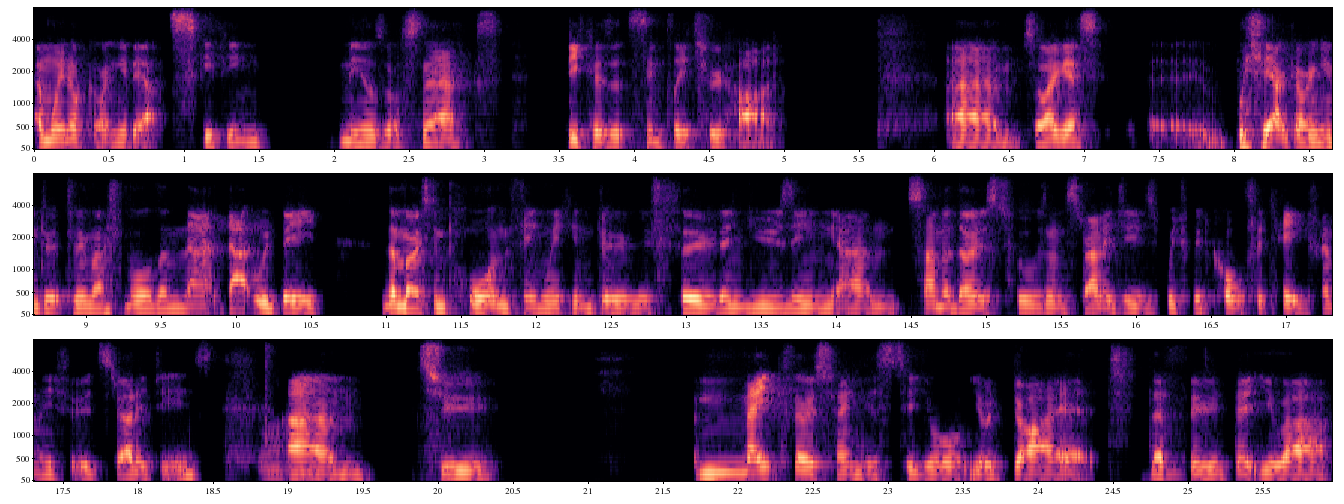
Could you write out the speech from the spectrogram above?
and we're not going about skipping meals or snacks because it's simply too hard. Um, so I guess uh, without going into it too much more than that, that would be the most important thing we can do with food and using um, some of those tools and strategies, which we'd call fatigue friendly food strategies, um, to make those changes to your your diet, the mm. food that you are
